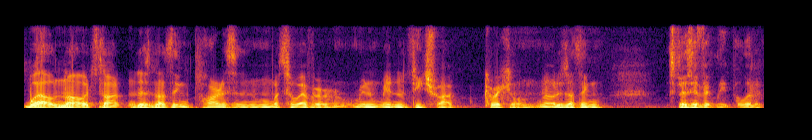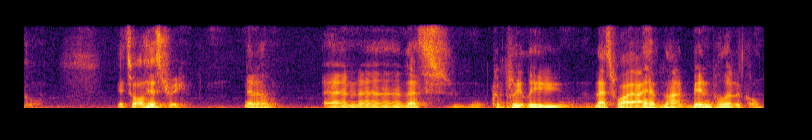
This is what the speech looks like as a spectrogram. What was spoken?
Well, no, it's not. There's nothing partisan whatsoever in, in the Teach Rock curriculum. No, there's nothing specifically political. It's all history, you know, and uh, that's completely. That's why I have not been political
